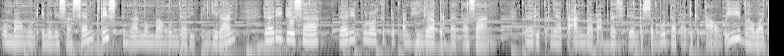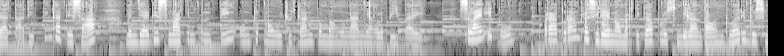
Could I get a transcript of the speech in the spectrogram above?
membangun Indonesia sentris dengan membangun dari pinggiran, dari desa, dari pulau terdepan hingga perbatasan. Dari pernyataan Bapak Presiden tersebut dapat diketahui bahwa data di tingkat desa menjadi semakin penting untuk mewujudkan pembangunan yang lebih baik. Selain itu, Peraturan Presiden Nomor 39 Tahun 2019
